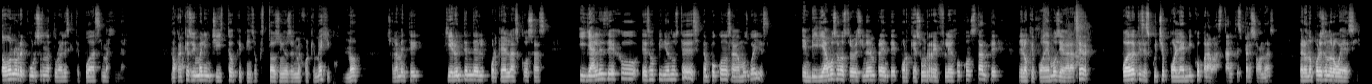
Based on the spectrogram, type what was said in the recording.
todos los recursos naturales que te puedas imaginar? No crean que soy malinchista o que pienso que Estados Unidos es mejor que México, no. Solamente quiero entender el porqué las cosas y ya les dejo esa opinión a ustedes y tampoco nos hagamos güeyes. Envidiamos a nuestro vecino de enfrente porque es un reflejo constante de lo que podemos llegar a ser. Puede que se escuche polémico para bastantes personas, pero no por eso no lo voy a decir.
